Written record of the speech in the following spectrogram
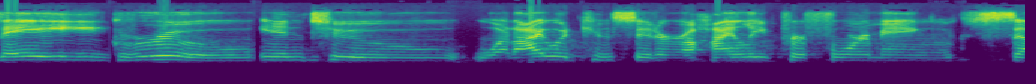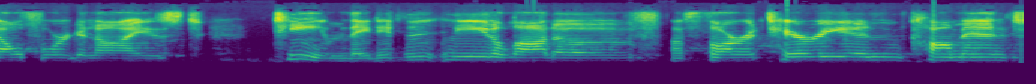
they grew into what i would consider a highly performing self-organized team. They didn't need a lot of authoritarian comment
